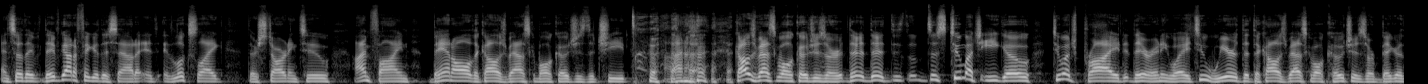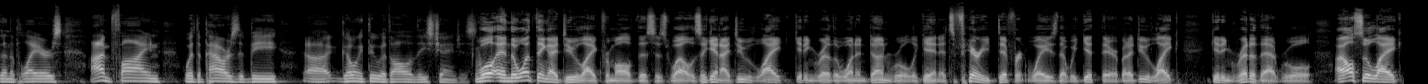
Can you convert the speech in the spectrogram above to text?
And so they've, they've got to figure this out. It, it looks like they're starting to. I'm fine. Ban all the college basketball coaches that cheat. College basketball coaches are, they're, they're, there's too much ego, too much pride there anyway. Too weird that the college basketball coaches are bigger than the players. I'm fine with the powers that be uh, going through with all of these changes. Well, and the one thing I do like from all of this as well is again, I do like getting rid of the one and done rule. Again, it's very different ways that we get there, but I do like getting rid of that rule. I also like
